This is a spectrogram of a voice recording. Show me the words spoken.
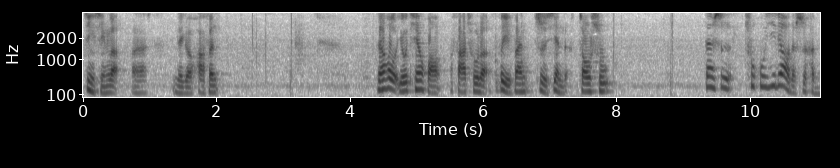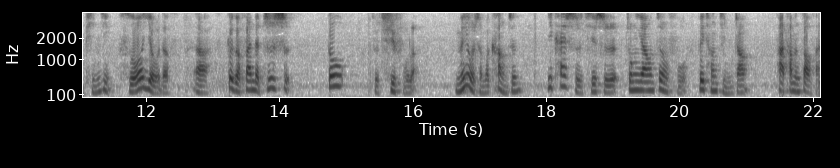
进行了呃。那个划分，然后由天皇发出了废藩置县的诏书，但是出乎意料的是很平静，所有的啊各个藩的知识都就屈服了，没有什么抗争。一开始其实中央政府非常紧张，怕他们造反，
